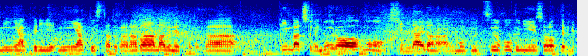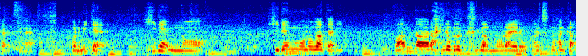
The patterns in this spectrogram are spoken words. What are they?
ミニアクリミニアクスタとかラバーマグネットとかピンバッジとかいろいろもう信頼だなもうグッズ豊富に揃ってるみたいですね。これ見て秘伝の秘伝物語ワンダーライドブックがもらえる。これちょっとなんか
